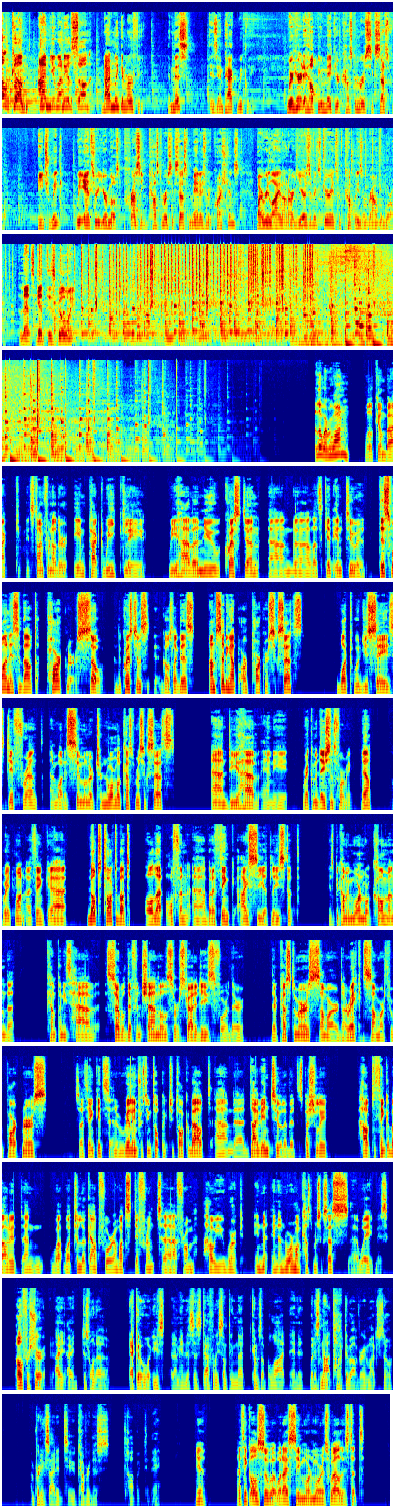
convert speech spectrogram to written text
Welcome! I'm Johan Nilsson. And I'm Lincoln Murphy. And this is Impact Weekly. We're here to help you make your customers successful. Each week, we answer your most pressing customer success management questions by relying on our years of experience with companies around the world. Let's get this going. Hello, everyone. Welcome back. It's time for another Impact Weekly. We have a new question and uh, let's get into it. This one is about partners. So the question goes like this I'm setting up our partner success. What would you say is different and what is similar to normal customer success? And do you have any recommendations for me? Yeah, great one, I think. Uh, not talked about all that often, uh, but I think I see at least that it's becoming more and more common that companies have several different channels or strategies for their their customers. Some are direct, some are through partners. So I think it's a really interesting topic to talk about and uh, dive into a little bit, especially how to think about it and what what to look out for and what's different uh, from how you work in in a normal customer success uh, way, basically. Oh, for sure. I, I just want to echo what you said. I mean, this is definitely something that comes up a lot, and it but it's not talked about very much. So I'm pretty excited to cover this topic today. Yeah, I think also what I see more and more as well is that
